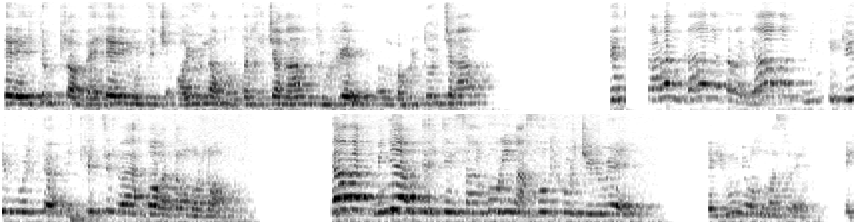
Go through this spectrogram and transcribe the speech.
Тэр элдвэртлэн балерин үзэж оюуна бударлаж байгаа, зүрхээ бохирдуулж байгаа. Тэгээд дараа нь гайгаад байгаа. Яагаад миний гэр бүлд итгэцэл байхгүй байгаа юм болоо? Яагаад миний амьдралд энэ санхүүгийн асуудал хурж ирвэ? Яг юуны улмаас вэ? Яг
